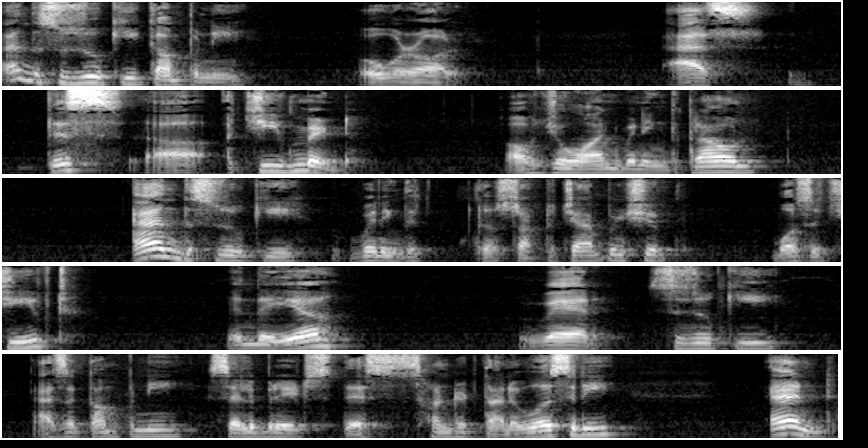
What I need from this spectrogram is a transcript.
and the Suzuki company overall. As this uh, achievement of Joan winning the crown and the Suzuki winning the Constructor Championship was achieved in the year where Suzuki as a company celebrates their 100th anniversary and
